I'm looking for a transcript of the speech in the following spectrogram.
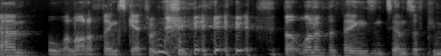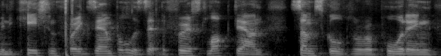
um, oh, a lot of things, Catherine. but one of the things in terms of communication, for example, is that the first lockdown, some schools were reporting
